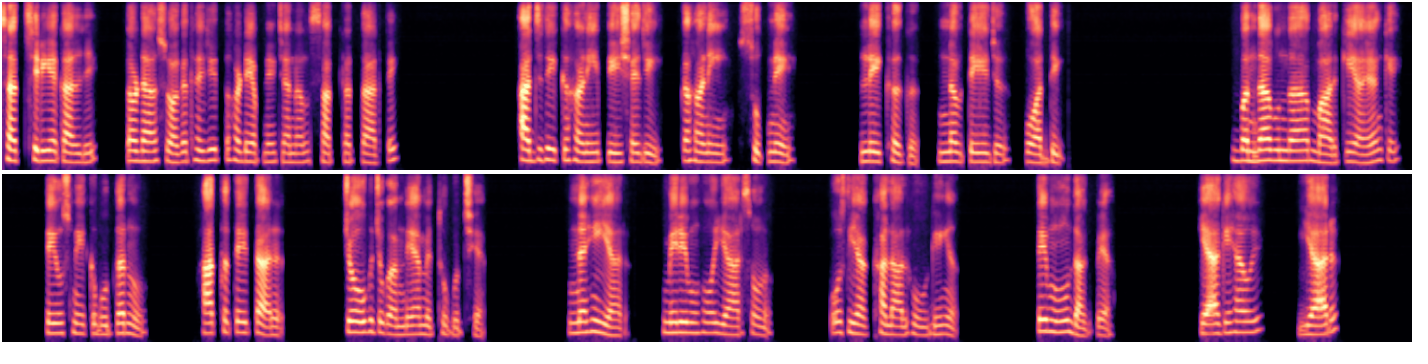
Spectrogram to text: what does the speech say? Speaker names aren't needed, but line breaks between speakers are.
ਸਤਿ ਸ੍ਰੀ ਅਕਾਲ ਜੀ। ਤੁਹਾਡਾ ਸਵਾਗਤ ਹੈ ਜੀ ਤੁਹਾਡੇ ਆਪਣੇ ਚੈਨਲ ਸੱਤ ਕਰਤਾਰ ਤੇ। ਅੱਜ ਦੀ ਕਹਾਣੀ ਪੇਸ਼ ਹੈ ਜੀ, ਕਹਾਣੀ ਸੁਪਨੇ, ਲੇਖਕ ਨਵਤੇਜ ਪੁਆਧੀ। ਬੰਦਾ ਬੁੰਦਾ ਮਾਰ ਕੇ ਆਇਆ ਕਿ ਤੇ ਉਸਨੇ ਕਬੂਤਰ ਨੂੰ ਹੱਥ ਤੇ ਧਰ ਚੋਗ ਚੁਗਾਉਂਦਿਆਂ ਮੈਥੋਂ ਪੁੱਛਿਆ ਨਹੀਂ ਯਾਰ ਮੇਰੇ ਮੂੰਹੋਂ ਯਾਰ ਸੁਣ ਉਸ ਦੀਆਂ ਅੱਖਾਂ ਲਾਲ ਹੋ ਗਈਆਂ ਤੇ ਮੂੰਹ ਦਗ ਪਿਆ। ਕਿਆ ਕਿਹਾ ਓਏ? ਯਾਰ,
